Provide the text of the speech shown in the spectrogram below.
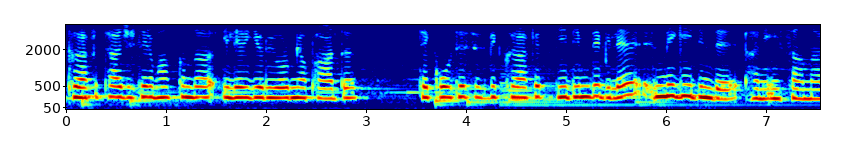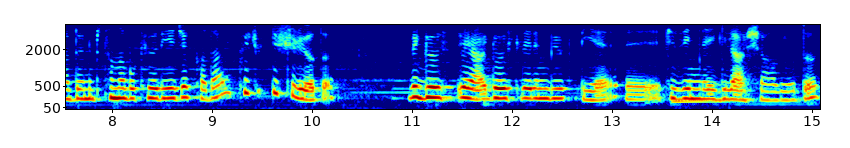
kıyafet tercihlerim hakkında ileri geri yorum yapardı. Dekoltesiz bir kıyafet giydiğimde bile ne giydin de hani insanlar dönüp sana bakıyor diyecek kadar küçük düşürüyordu. Ve göğüs veya göğüslerim büyük diye e, fiziğimle ilgili aşağılıyordu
